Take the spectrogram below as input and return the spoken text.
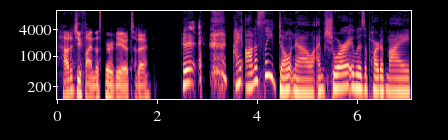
How did you find this review today? I honestly don't know. I'm sure it was a part of my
